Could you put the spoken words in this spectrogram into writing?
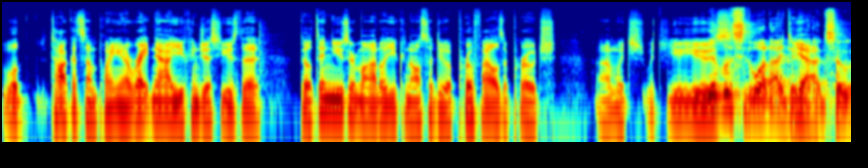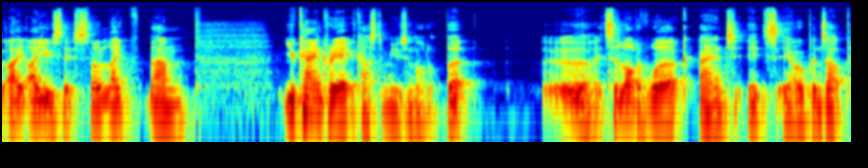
we'll talk at some point. You know, right now you can just use the built-in user model. You can also do a profiles approach, um, which which you use. well, this is what I do. Yeah. So I, I use this. So like, um, you can create a custom user model, but uh, it's a lot of work, and it's it opens up.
